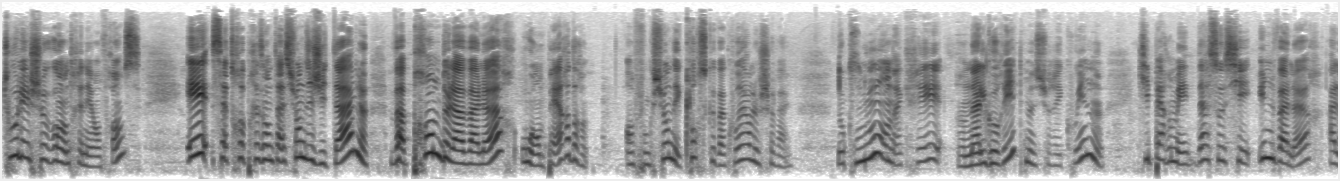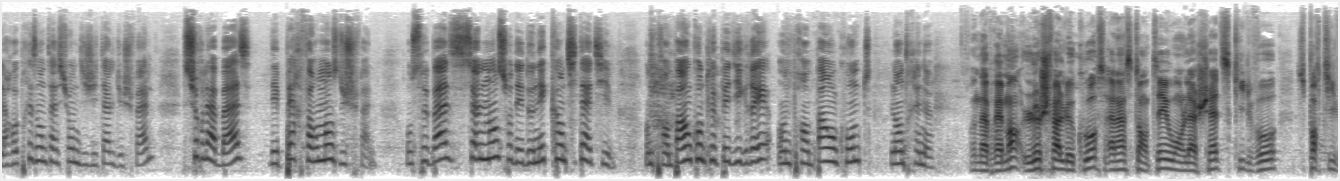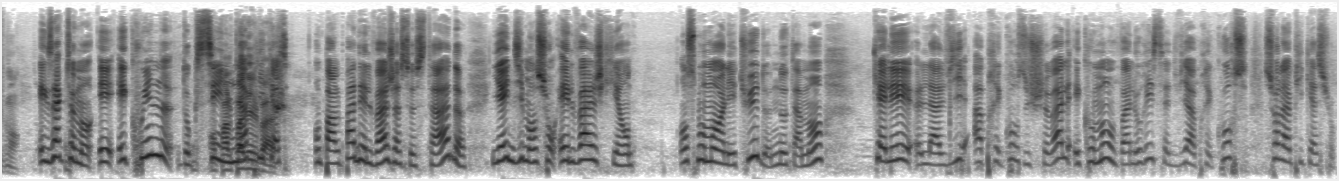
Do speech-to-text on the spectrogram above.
tous les chevaux entraînés en France. Et cette représentation digitale va prendre de la valeur ou en perdre en fonction des courses que va courir le cheval. Donc nous, on a créé un algorithme sur Equine qui permet d'associer une valeur à la représentation digitale du cheval sur la base des performances du cheval. On se base seulement sur des données quantitatives. On ne prend pas en compte le pédigré, on ne prend pas en compte l'entraîneur. On a vraiment le cheval de course à l'instant T où on l'achète, ce qu'il vaut sportivement. Exactement. Et Equine, donc c'est une application. On ne parle pas d'élevage à ce stade. Il y a une dimension élevage qui est en, en ce moment à l'étude, notamment quelle est la vie après course du cheval et comment on valorise cette vie après course sur l'application.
